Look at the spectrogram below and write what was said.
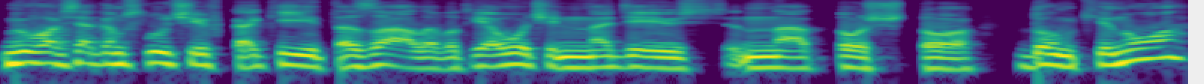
Ну, во всяком случае, в какие-то залы. Вот я очень надеюсь на то, что Дом кино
